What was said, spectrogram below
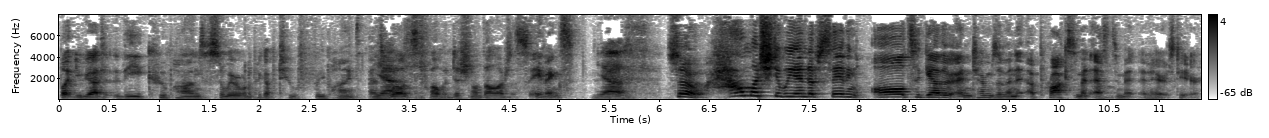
But you got the coupons, so we were able to pick up two free pints as Yes. well as twelve additional dollars of savings. Yes. So, how much do we end up saving all together in terms of an approximate estimate at Harris Teeter?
